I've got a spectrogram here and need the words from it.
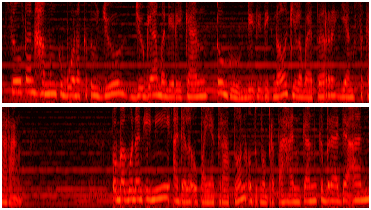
Sultan Hamengkubuwono ke-7 juga mendirikan Tugu di titik 0 km yang sekarang. Pembangunan ini adalah upaya keraton untuk mempertahankan keberadaan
